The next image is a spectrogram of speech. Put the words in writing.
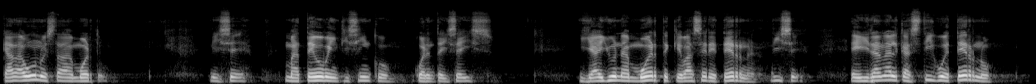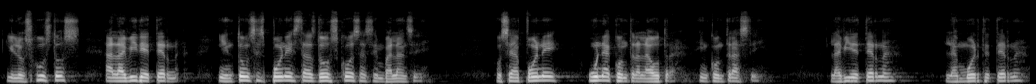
Cada uno estaba muerto. Dice Mateo 25, 46. Y hay una muerte que va a ser eterna, dice, e irán al castigo eterno y los justos a la vida eterna. Y entonces pone estas dos cosas en balance. O sea, pone una contra la otra, en contraste. La vida eterna, la muerte eterna.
